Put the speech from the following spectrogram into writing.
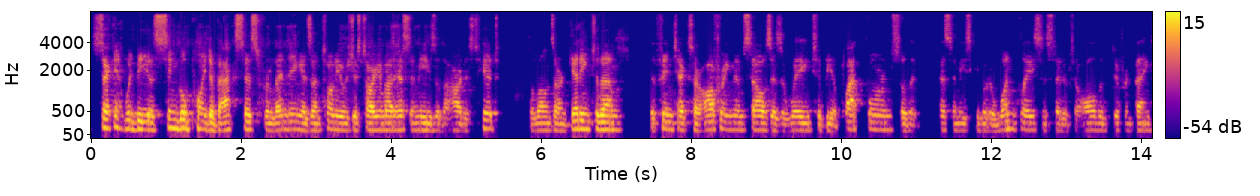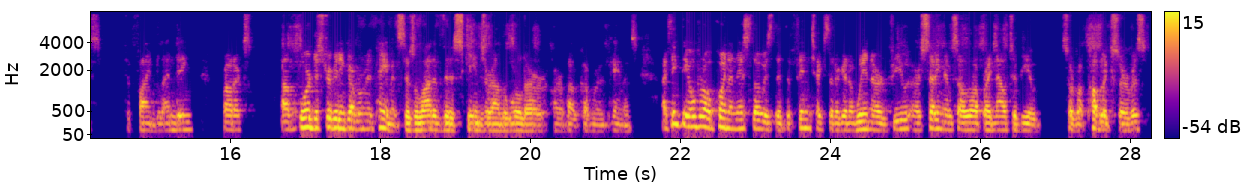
Second would be a single point of access for lending. As Antonio was just talking about, SMEs are the hardest hit. The loans aren't getting to them. The fintechs are offering themselves as a way to be a platform so that SMEs can go to one place instead of to all the different banks to find lending products. Um, or distributing government payments. There's a lot of the schemes around the world are, are about government payments. I think the overall point on this, though, is that the fintechs that are going to win are, view, are setting themselves up right now to be a sort of a public service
